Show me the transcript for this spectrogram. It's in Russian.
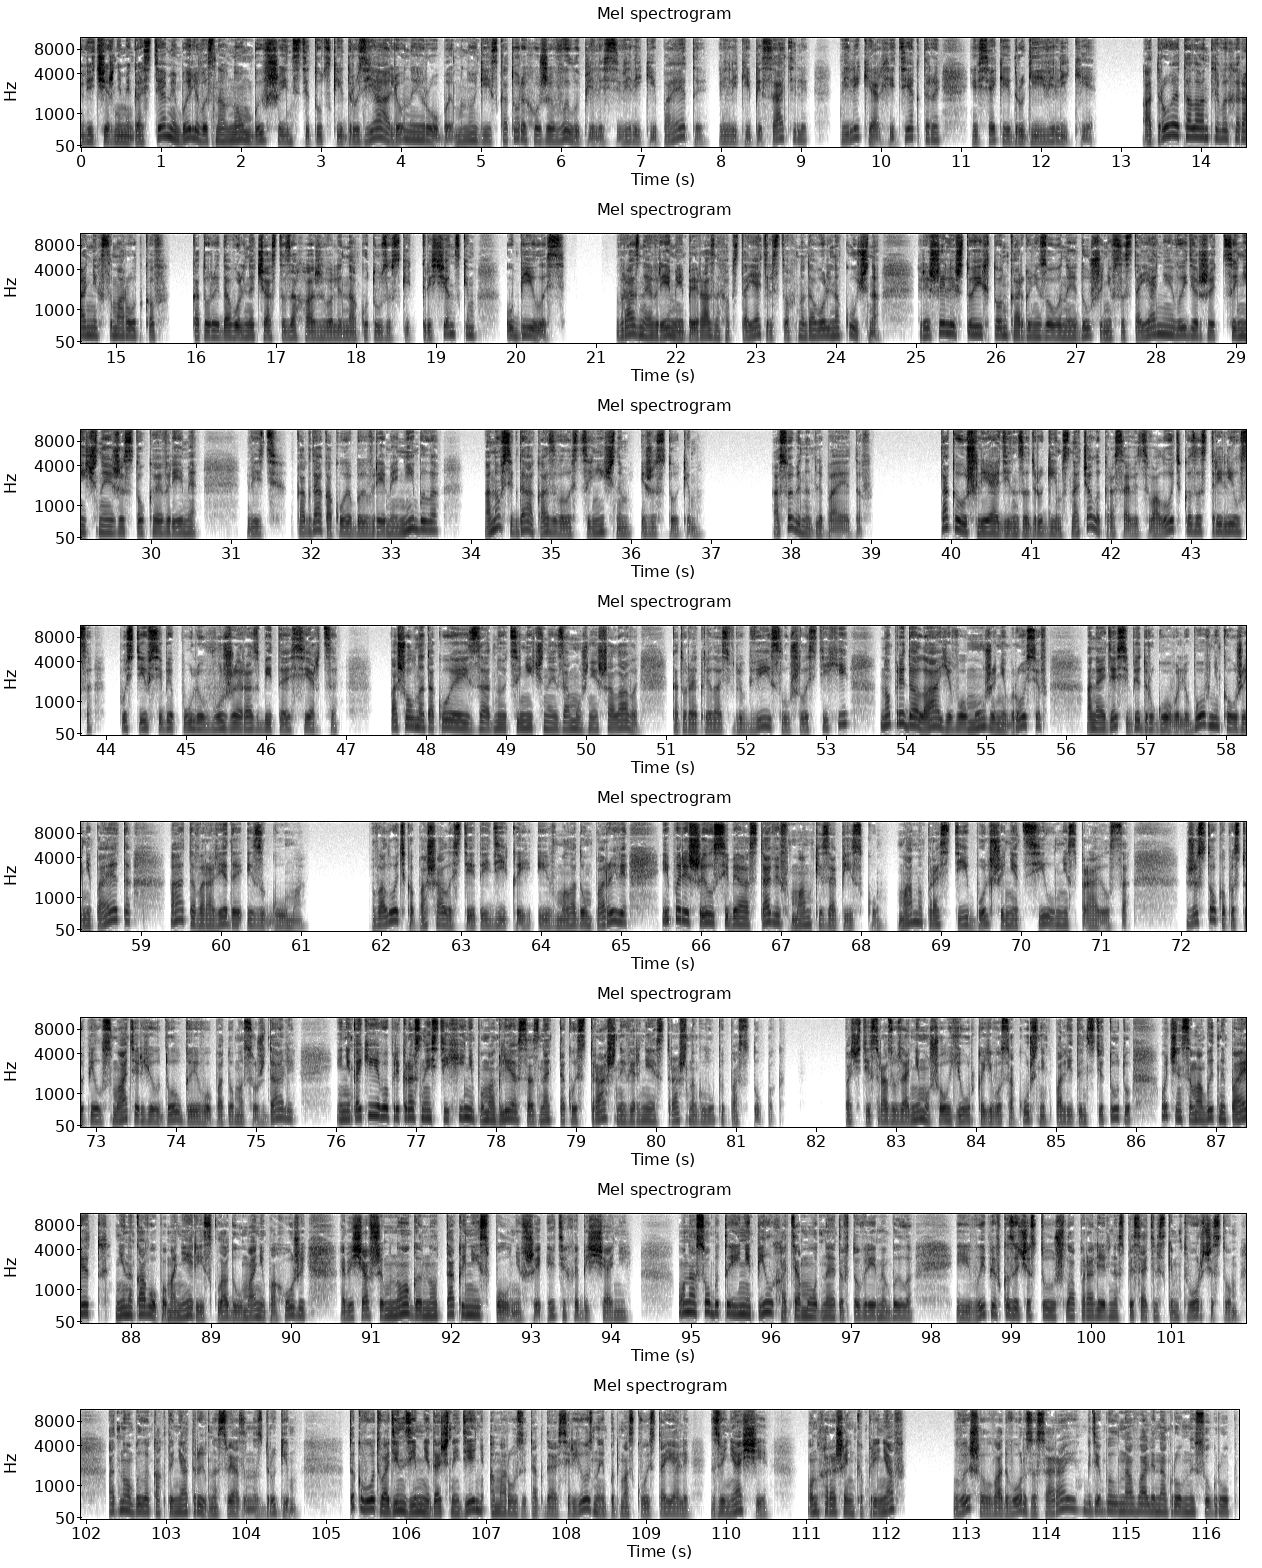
Вечерними гостями были в основном бывшие институтские друзья Алены и Робы, многие из которых уже вылупились великие поэты, великие писатели, великие архитекторы и всякие другие великие. А трое талантливых и ранних самородков, которые довольно часто захаживали на Кутузовский к Крещенским, убилось, в разное время и при разных обстоятельствах, но довольно кучно, решили, что их тонко организованные души не в состоянии выдержать циничное и жестокое время, ведь когда какое бы время ни было, оно всегда оказывалось циничным и жестоким. Особенно для поэтов. Так и ушли один за другим. Сначала красавец Володька застрелился, пустив себе пулю в уже разбитое сердце — Пошел на такое из-за одной циничной замужней шалавы, которая клялась в любви и слушала стихи, но предала его мужа, не бросив, а найдя себе другого любовника, уже не поэта, а товароведа из ГУМа. Володька по шалости этой дикой и в молодом порыве и порешил себя, оставив мамке записку. «Мама, прости, больше нет сил, не справился». Жестоко поступил с матерью, долго его потом осуждали, и никакие его прекрасные стихи не помогли осознать такой страшный, вернее, страшно глупый поступок. Почти сразу за ним ушел Юрка, его сокурсник по Литинституту, очень самобытный поэт, ни на кого по манере и складу ума не похожий, обещавший много, но так и не исполнивший этих обещаний. Он особо-то и не пил, хотя модно это в то время было, и выпивка зачастую шла параллельно с писательским творчеством. Одно было как-то неотрывно связано с другим — так вот, в один зимний дачный день, а морозы тогда серьезные под Москвой стояли, звенящие, он, хорошенько приняв, вышел во двор за сарай, где был навален огромный сугроб,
